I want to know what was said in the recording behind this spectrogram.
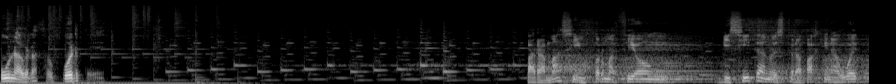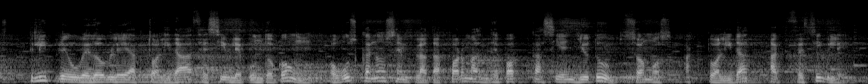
un abrazo fuerte. Para más información, visita nuestra página web www.actualidadaccesible.com o búscanos en plataformas de podcast y en YouTube. Somos Actualidad Accesible.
